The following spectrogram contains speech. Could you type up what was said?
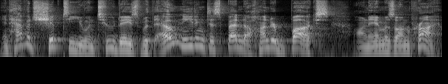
and have it shipped to you in two days without needing to spend a hundred bucks on Amazon Prime?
